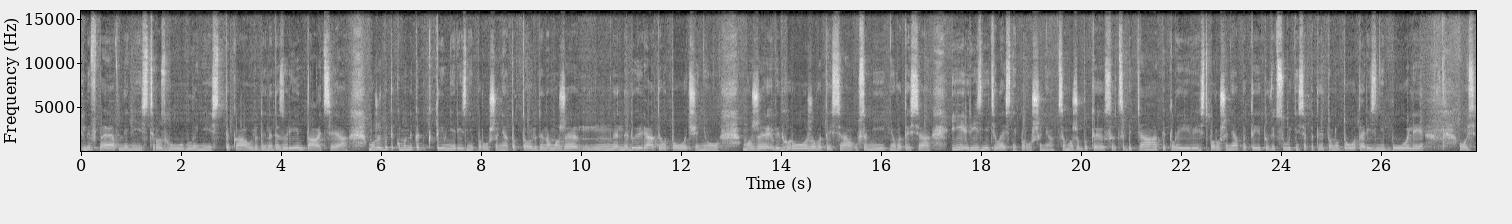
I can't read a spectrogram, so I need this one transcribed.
невпевненість, розгубленість така у людини, дезорієнтація, можуть бути комунікативні різні порушення, тобто людина може не довіряти оточенню, може відгорожуватися, усамітнюватися, і різні тілесні порушення. Це може бути серцебиття, пітливість, порушення апетиту, відсутність апетиту, нудота, різні болі. Ось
